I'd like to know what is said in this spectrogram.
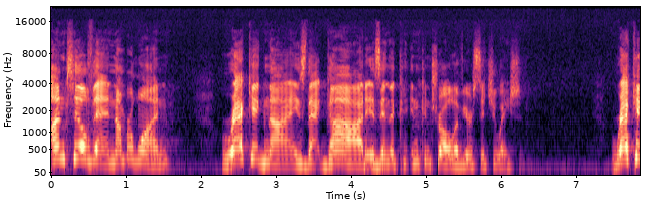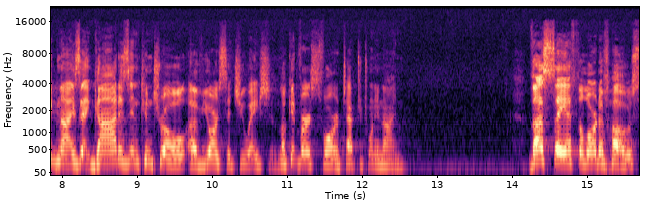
until then, number one, recognize that God is in, the, in control of your situation. Recognize that God is in control of your situation. Look at verse 4 of chapter 29. Thus saith the Lord of hosts,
